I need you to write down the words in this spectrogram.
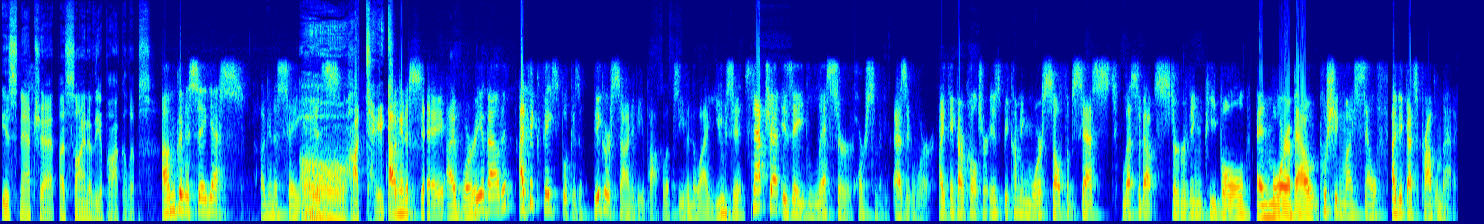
Is Snapchat a sign of the apocalypse? I'm gonna say yes. I'm gonna say it is. Oh, hot take. I'm going to say I worry about it. I think Facebook is a bigger sign of the apocalypse, even though I use it. Snapchat is a lesser horseman, as it were. I think our culture is becoming more self obsessed, less about serving people, and more about pushing myself. I think that's problematic.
